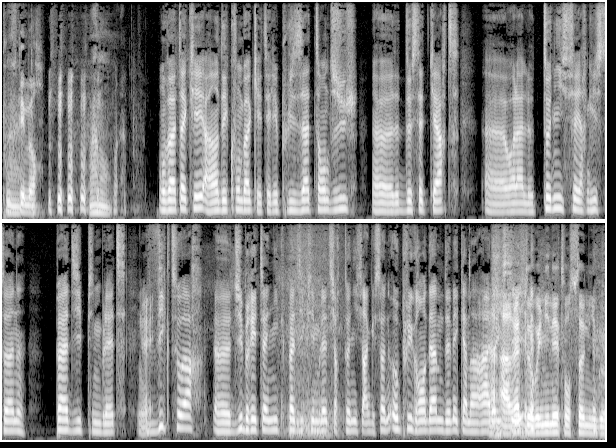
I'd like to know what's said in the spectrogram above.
pouf Ouais. t'es mort. vraiment. On va attaquer à un des combats qui étaient les plus attendus euh, de cette carte. Euh, voilà, le Tony Ferguson, Paddy Pimblett. Ouais. Victoire euh, du Britannique Paddy Pimblett sur Tony Ferguson, au plus grand dame de mes camarades. ici. Arrête de ruminer ton somme Hugo.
